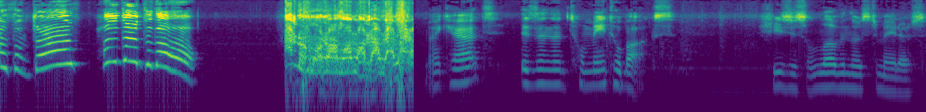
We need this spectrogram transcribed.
boys and girls. How you doing today? My cat is in the tomato box. She's just loving those tomatoes.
